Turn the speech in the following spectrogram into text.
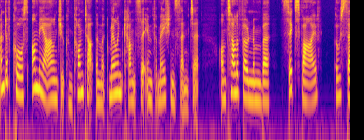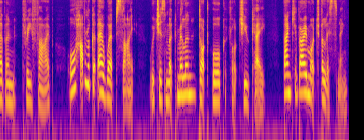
And of course, on the island, you can contact the Macmillan Cancer Information Centre on telephone number 650735 or have a look at their website, which is macmillan.org.uk. Thank you very much for listening.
